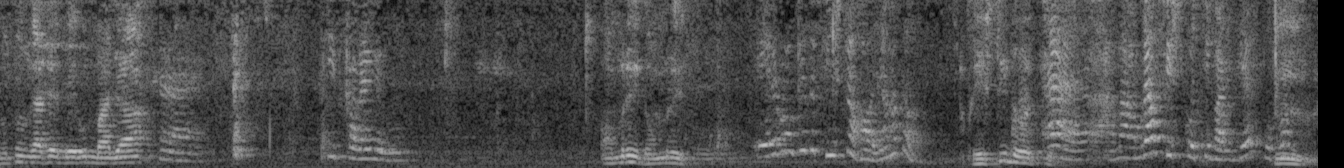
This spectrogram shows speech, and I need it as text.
নতুন গাছের বেগুন ভাজা। হ্যাঁ। শীতকালে বেগুন। অমৃত অমৃত। এরকম কিন্তু ফিস্টটা হয় জানো তো? ফিস্টি তো হচ্ছে। হ্যাঁ আমরা- আমরাও ফিস্ট করছি বাড়িতে। প্রথম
